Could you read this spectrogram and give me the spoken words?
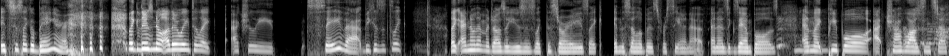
it's just like a banger. Like there's no other way to like actually say that because it's like like I know that Madrazo uses like the stories like in the syllabus for CNF and as examples and like mm-hmm. people at travelogues and stuff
